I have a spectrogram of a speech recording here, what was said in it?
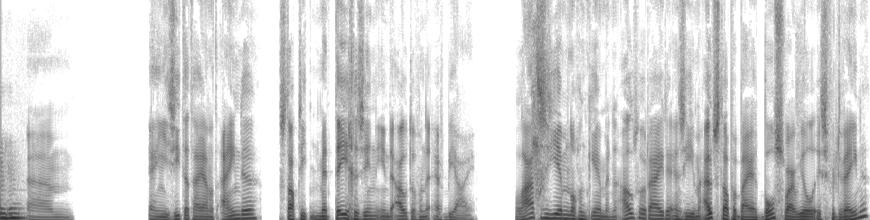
Mhm. Ehm, en je ziet dat hij aan het einde stapt hij met tegenzin in de auto van de FBI. Later zie je hem nog een keer met een auto rijden en zie je hem uitstappen bij het bos waar Will is verdwenen.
